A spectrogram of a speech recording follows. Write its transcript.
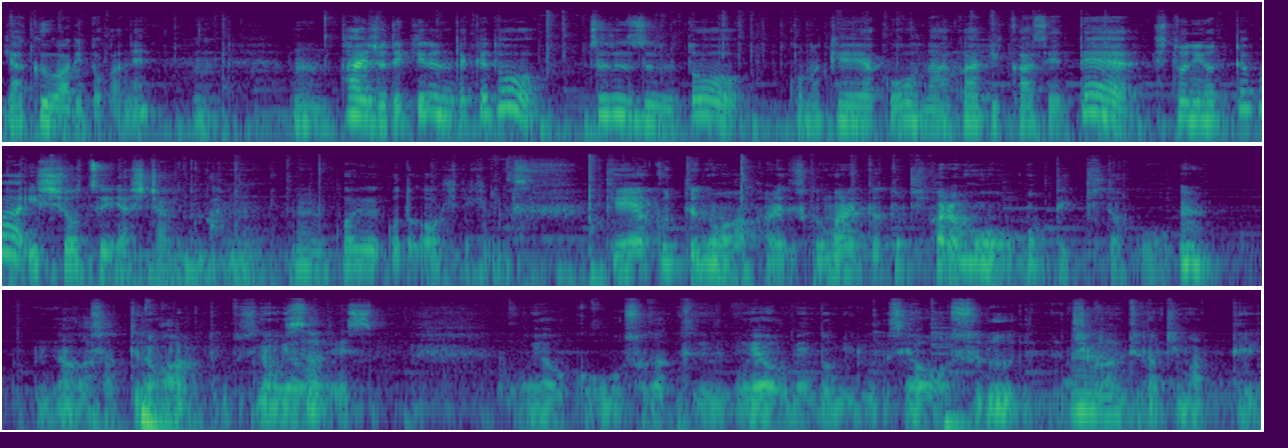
役割とかね、うん。うん、解除できるんだけどずるずるとこの契約を長引かせて人によっては一生費やしちゃうとか、うんうん、こういうことが起きてきます。契約っていうのはあれですか？生まれた時からもう持ってきたこううん、長さっていうのがあるってことですね親をそうです親をこう育てる親を面倒見る世話をする時間っていうのは決まって、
